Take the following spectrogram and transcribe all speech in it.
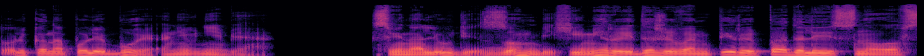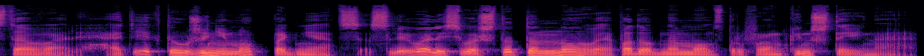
только на поле боя, а не в небе. Свинолюди, зомби, химеры и даже вампиры падали и снова вставали, а те, кто уже не мог подняться, сливались во что-то новое, подобно монстру Франкенштейна.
